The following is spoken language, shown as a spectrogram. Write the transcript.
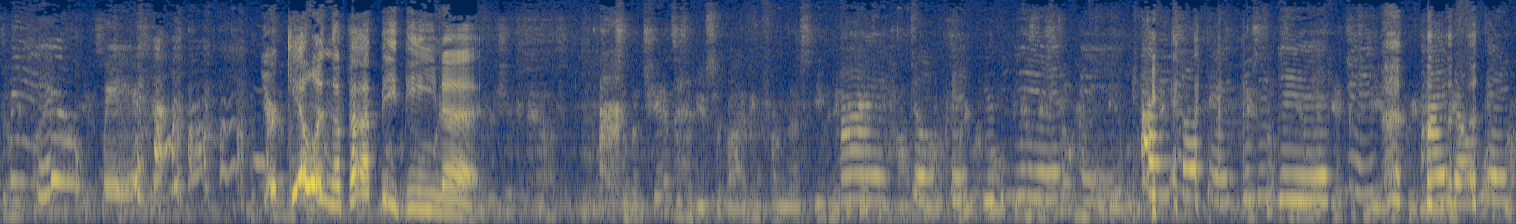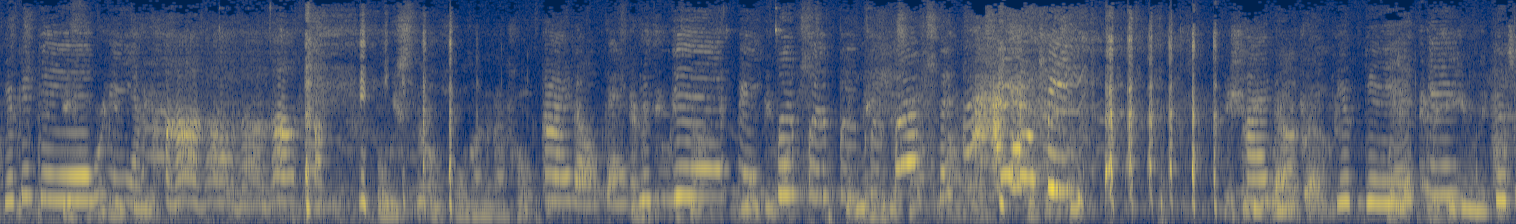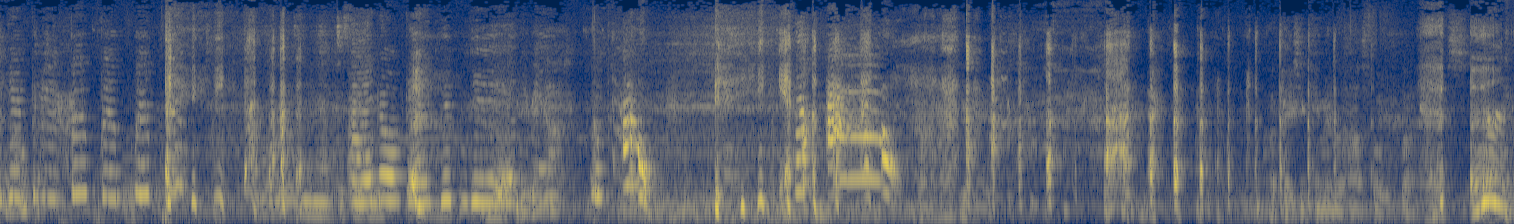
help me, help me. You're killing the puppy, Peanut. you can have. So the chances of you surviving from this, even if you get to the hospital, are pretty remote because they still have to be able to I don't think they you still can have to be able to get get you to the operating I room don't before think you can before get you me. bleed. But we still hold on to that hope. I don't think Everything we've can done won't be lost, but maybe this will boop. survive Help me. You should I be really don't proud. think you get Everything humanly possible. boop, helped boop, boop, boop, boop. Well, it wasn't to save I him. don't think you can get Maybe not. Boop, Ow! Ow! A patient came into the hospital with blood headaches. Silly.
